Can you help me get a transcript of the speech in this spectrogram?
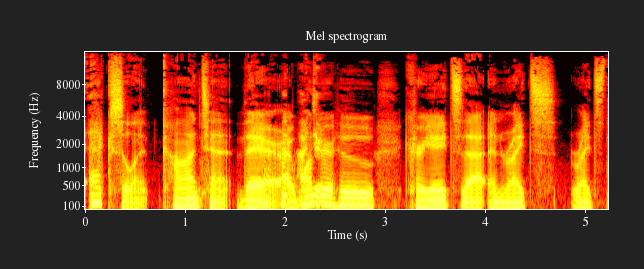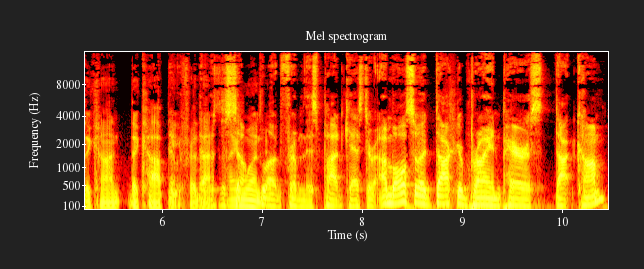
excellent content there. I wonder who creates that and writes, writes the con, the copy for that. That was a I self plug from this podcaster. I'm also at drbrianparis.com.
